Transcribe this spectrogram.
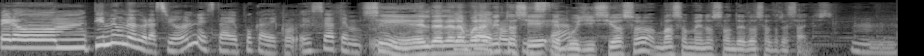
pero mm, tiene una duración esta época de esa sí el del enamoramiento sí bullicioso más o menos son de dos a tres años. Mm.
